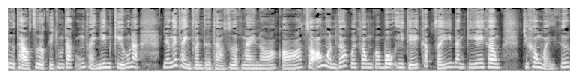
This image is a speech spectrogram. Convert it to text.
từ thảo dược thì chúng ta cũng phải nghiên cứu là những cái thành phần từ thảo dược này nó có rõ nguồn gốc hay không, có bộ y tế cấp giấy đăng ký hay không, chứ không phải cứ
